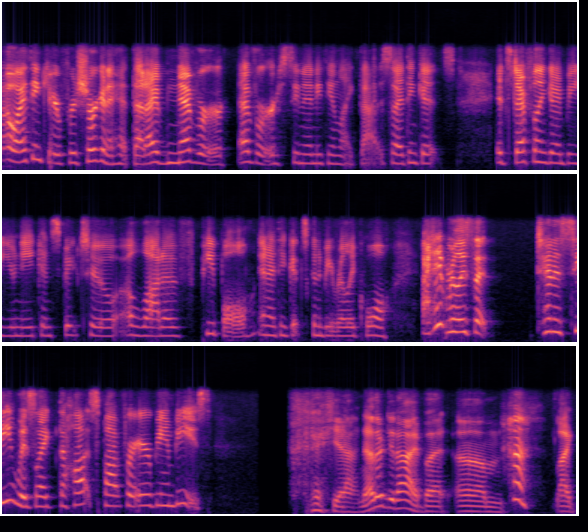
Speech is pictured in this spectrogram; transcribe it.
Oh, I think you're for sure going to hit that. I've never ever seen anything like that. So I think it's it's definitely going to be unique and speak to a lot of people and I think it's going to be really cool. I didn't realize that Tennessee was like the hot spot for Airbnbs. yeah, neither did I, but um huh like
